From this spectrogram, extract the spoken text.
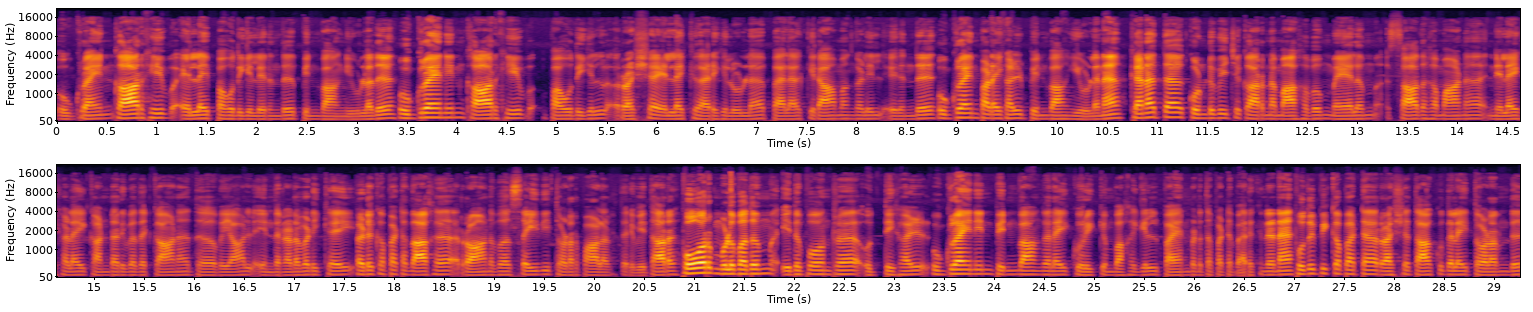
உக்ரைன் கார்கிவ் எல்லை பகுதியில் இருந்து பின்வாங்கியுள்ளது. உக்ரைனின் கார்கிவ் பகுதியில் ரஷ்ய எல்லைக்கு அருகிலுள்ள பல கிராமங்களில் இருந்து உக்ரைன் படைகள் பின்வாங்கியுள்ளன. கனத்த குண்டுவீச்சு காரணமாகவும் மேலும் சாதகமான நிலைகளை கண்டறிவதற்கான தேவையால் இந்த நடவடிக்கை எடுக்கப்பட்டதாக ராணுவ செய்தி தொடர்பாளர் தெரிவித்தார். போர் முழு முழுவதும் இதுபோன்ற உத்திகள் உக்ரைனின் பின்வாங்கலை குறிக்கும் வகையில் பயன்படுத்தப்பட்டு வருகின்றன. புதுப்பிக்கப்பட்ட ரஷ்ய தாக்குதலை தொடர்ந்து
